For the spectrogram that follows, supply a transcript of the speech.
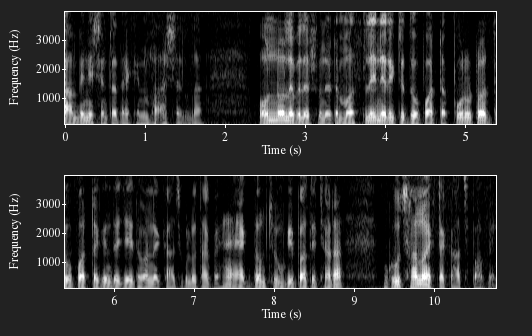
কম্বিনেশনটা দেখেন মাশাল্লাহ অন্য লেভেলের সুন্দর এটা মাসলিনের একটু দোপাট্টা। পুরোটার দোপাট্টা কিন্তু যে ধরনের কাজগুলো থাকবে। হ্যাঁ একদম চুমকি পাতি ছাড়া গুছানো একটা কাজ পাবেন।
